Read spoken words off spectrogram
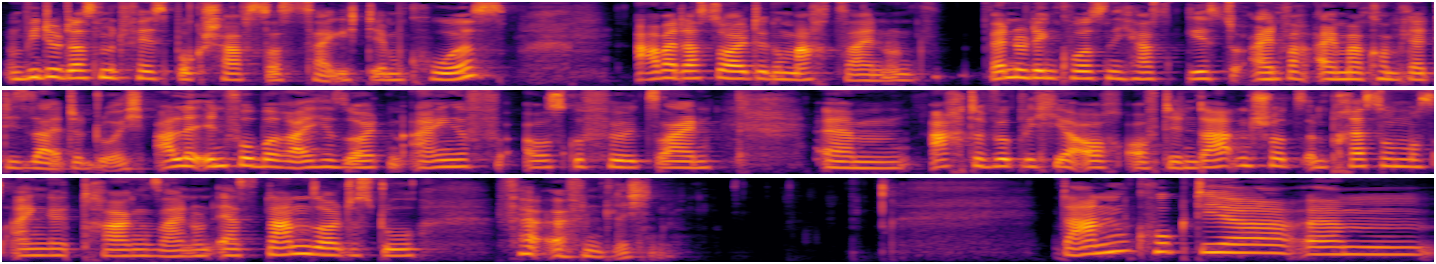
Und wie du das mit Facebook schaffst, das zeige ich dir im Kurs. Aber das sollte gemacht sein. Und wenn du den Kurs nicht hast, gehst du einfach einmal komplett die Seite durch. Alle Infobereiche sollten ausgefüllt sein. Ähm, achte wirklich hier auch auf den Datenschutz. Impressum muss eingetragen sein und erst dann solltest du veröffentlichen. Dann guck dir ähm,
